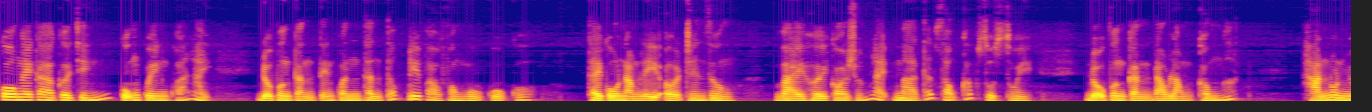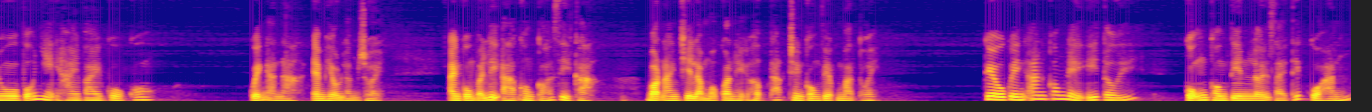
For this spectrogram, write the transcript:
Cô ngay cả cờ chính cũng quên khóa lại. Đỗ Phương Cần tiến quân thần tốc đi vào phòng ngủ của cô. Thấy cô nằm lì ở trên giường, vai hơi co rúm lại mà thấp giọng khóc sụt sùi. Đỗ Phương Cần đau lòng không ngớt. Hắn nôn nhu vỗ nhẹ hai vai của cô. Quỳnh An à, em hiểu lầm rồi. Anh cùng với Lị Á không có gì cả. Bọn anh chỉ là mối quan hệ hợp tác trên công việc mà thôi. Kiều Quỳnh An không để ý tới, cũng không tin lời giải thích của hắn.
